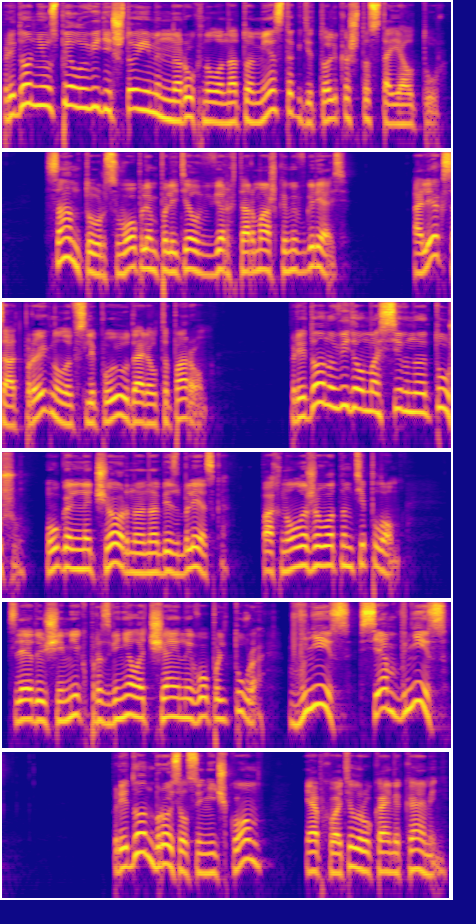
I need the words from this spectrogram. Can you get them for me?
Придон не успел увидеть, что именно рухнуло на то место, где только что стоял Тур. Сам Тур с воплем полетел вверх тормашками в грязь. Алекса отпрыгнул и вслепую ударил топором. Придон увидел массивную тушу, угольно-черную, но без блеска. Пахнуло животным теплом. В следующий миг прозвенел отчаянный вопль Тура. «Вниз! Всем вниз!» Придон бросился ничком и обхватил руками камень.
